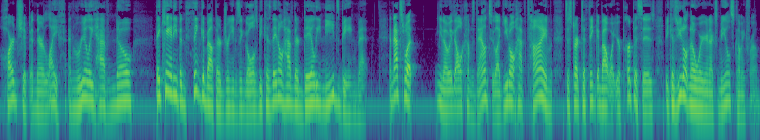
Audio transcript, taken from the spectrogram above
hardship in their life and really have no they can't even think about their dreams and goals because they don't have their daily needs being met. And that's what you know it all comes down to. Like you don't have time to start to think about what your purpose is because you don't know where your next meal's coming from.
